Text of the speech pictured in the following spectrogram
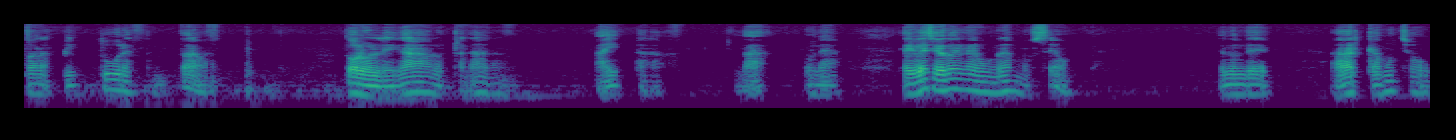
todas las pinturas, están todas todos los legados, los tratados. Ahí está la, la, iglesia católica es un gran museo, en donde abarca mucho,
